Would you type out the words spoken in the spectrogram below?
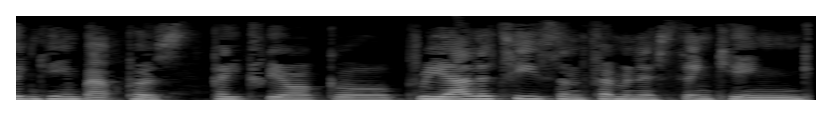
thinking about post-patriarchal realities and feminist thinking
